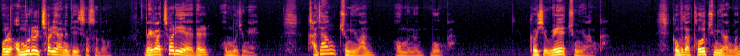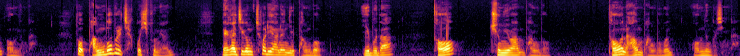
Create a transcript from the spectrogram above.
오늘 업무를 처리하는 데 있어서도 내가 처리해야 될 업무 중에 가장 중요한 업무는 무엇인가? 그것이 왜 중요한가? 그보다 더 중요한 건 없는가? 또 방법을 찾고 싶으면 내가 지금 처리하는 이 방법, 이보다 더 중요한 방법, 더 나은 방법은 없는 것인가?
